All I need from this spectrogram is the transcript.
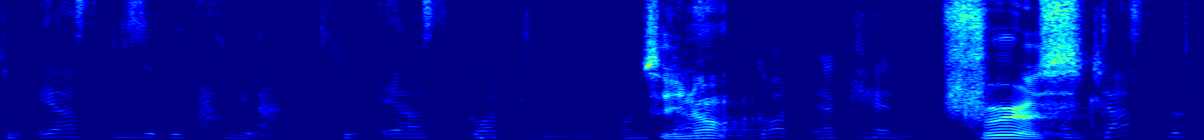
zuerst diese Beziehung, zuerst Gott lieben und So you know, Gott erkennen. First Und das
